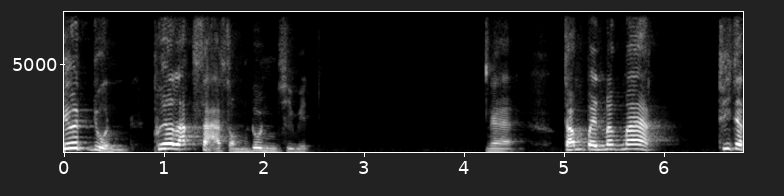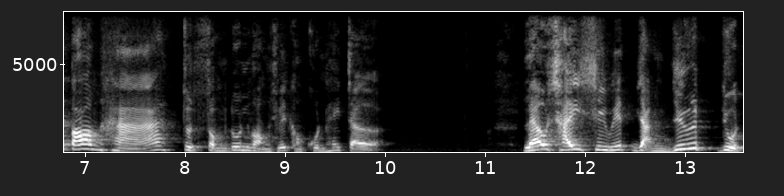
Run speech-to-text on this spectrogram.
ยืดหยุ่นเพื่อรักษาสมดุลชีวิตนะฮะ จำเป็นมาก ๆ ที่จะต้องหาจุดสมดุลของชีวิตของคุณให้เจอ แล้วใช้ชีวิตอย่างยืดหยุ่น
